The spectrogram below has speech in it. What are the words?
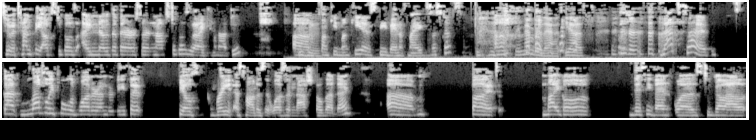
to attempt the obstacles, I know that there are certain obstacles that I cannot do. Um, Mhm. Funky Monkey is the bane of my existence. Remember that? Yes. that said, that lovely pool of water underneath it feels great as hot as it was in Nashville that day. Um, but my goal this event was to go out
